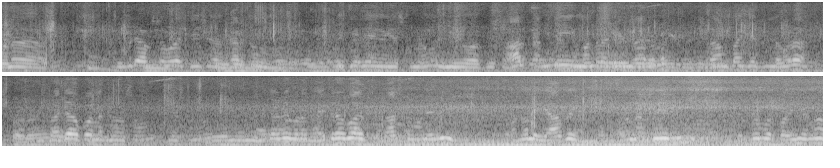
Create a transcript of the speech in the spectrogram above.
మన డిప్యూటీ ఆఫీస్లో కూడా చేసిన కార్యక్రమం విజయంగా చేసుకున్నాము. మీ ఆఫీస్ ఆల్ అన్ని మండల కేంద్రాలు గ్రామ పంచాయతీల్లో కూడా ప్రజాపాలన కోసం చేసుకున్నాం. ఎందుకంటే మనకు హైదరాబాద్ రాష్ట్రం అనేది పంతొమ్మిది వందల యాభై పంతొమ్మిది నలభై ఎనిమిది సెప్టెంబర్ పదిహేను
